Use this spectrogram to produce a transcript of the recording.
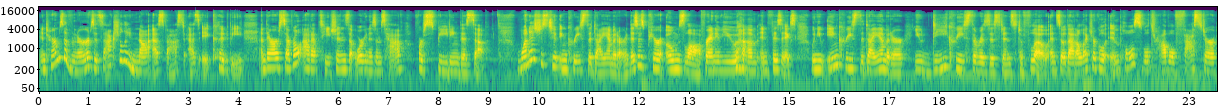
in terms of nerves, it's actually not as fast as it could be. And there are several adaptations that organisms have for speeding this up. One is just to increase the diameter. This is pure Ohm's law for any of you um, in physics. When you increase the diameter, you decrease the resistance to flow. And so that electrical impulse will travel faster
